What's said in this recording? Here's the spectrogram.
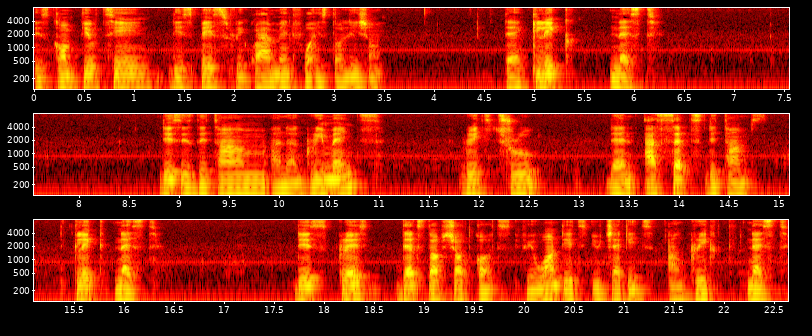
Is computing the space requirement for installation. Then click next. This is the term and agreement. Read through then accept the terms. Click next. This creates desktop shortcuts. If you want it you check it and click next.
